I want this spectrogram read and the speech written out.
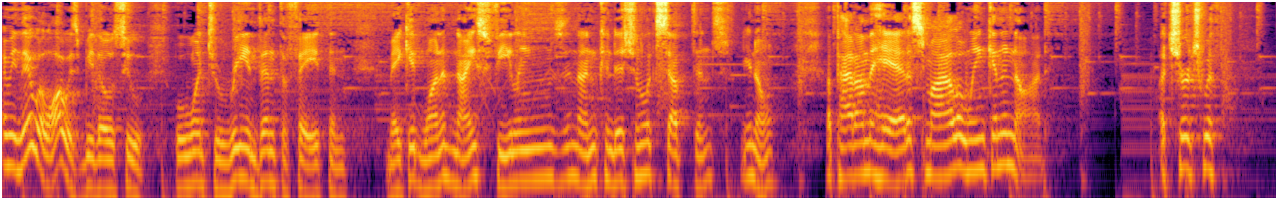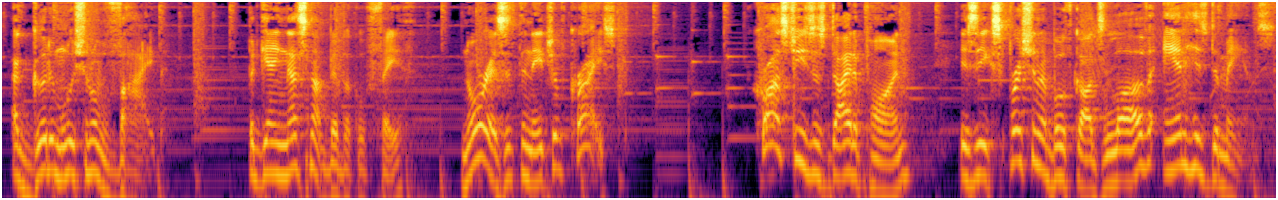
I mean, there will always be those who will want to reinvent the faith and Make it one of nice feelings and unconditional acceptance, you know, a pat on the head, a smile, a wink, and a nod. A church with a good emotional vibe. But, gang, that's not biblical faith, nor is it the nature of Christ. Cross Jesus died upon is the expression of both God's love and his demands.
